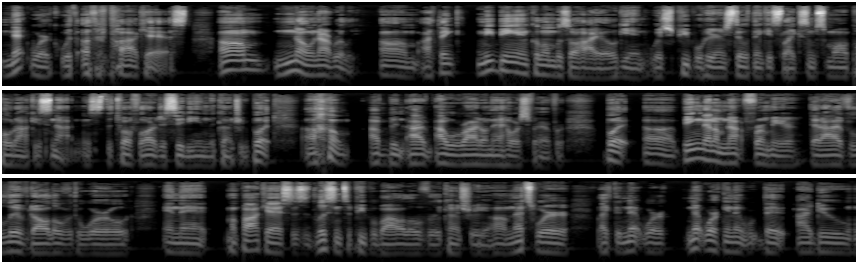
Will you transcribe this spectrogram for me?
network with other podcasts? Um, no, not really. Um, I think me being in Columbus, Ohio, again, which people here and still think it's like some small podunk. It's not. It's the 12th largest city in the country. But, um, I've been, I, I will ride on that horse forever. But, uh, being that I'm not from here, that I've lived all over the world and that my podcast is listened to people by all over the country. Um, that's where like the network, networking that, that I do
